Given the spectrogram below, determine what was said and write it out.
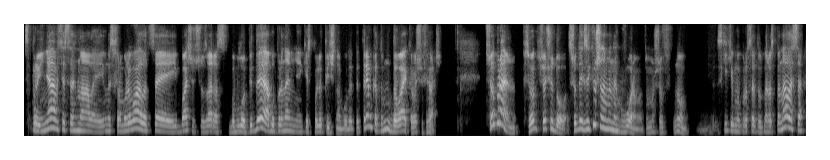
сприйняв ці сигнали, і вони сформулювали це, і бачать, що зараз бабло піде, або принаймні якась політична буде підтримка. Тому давай, коротше, фігач. Все правильно, все все чудово. Щодо екзекюшена ми не говоримо, тому що ну, скільки ми про це тут не розпиналися,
